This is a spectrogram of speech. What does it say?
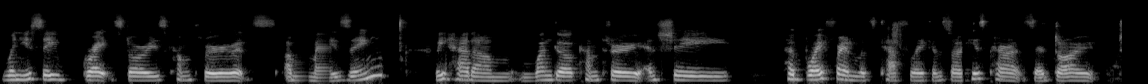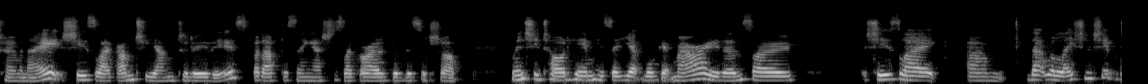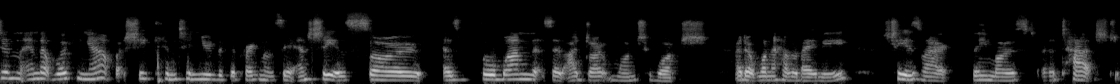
when you see great stories come through it's amazing we had um one girl come through and she her boyfriend was Catholic, and so his parents said, Don't terminate. She's like, I'm too young to do this. But after seeing her, she's like, All right, I'll give this a shot. When she told him, he said, Yep, we'll get married. And so she's like, um, that relationship didn't end up working out, but she continued with the pregnancy. And she is so, as for one that said, I don't want to watch, I don't want to have a baby, she is like the most attached,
